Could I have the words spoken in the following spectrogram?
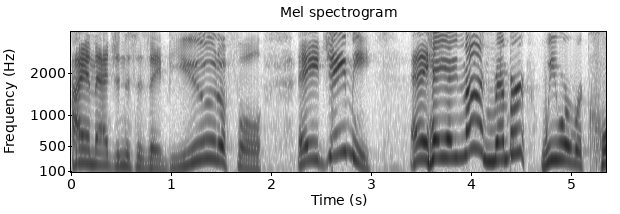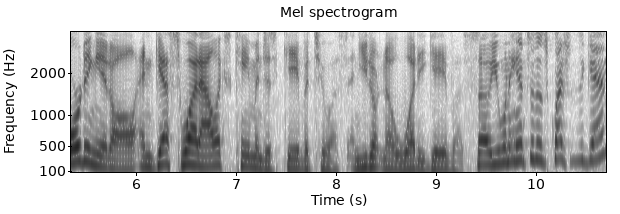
I imagine this is a beautiful. Hey, Jamie. Hey, hey, hey, remember? We were recording it all, and guess what? Alex came and just gave it to us, and you don't know what he gave us. So, you want to answer those questions again?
